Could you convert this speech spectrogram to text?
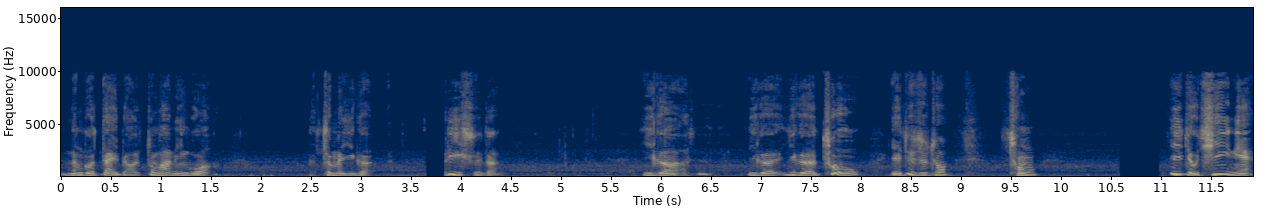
能够代表中华民国。这么一个历史的一个一个一个错误，也就是说，从一九七一年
